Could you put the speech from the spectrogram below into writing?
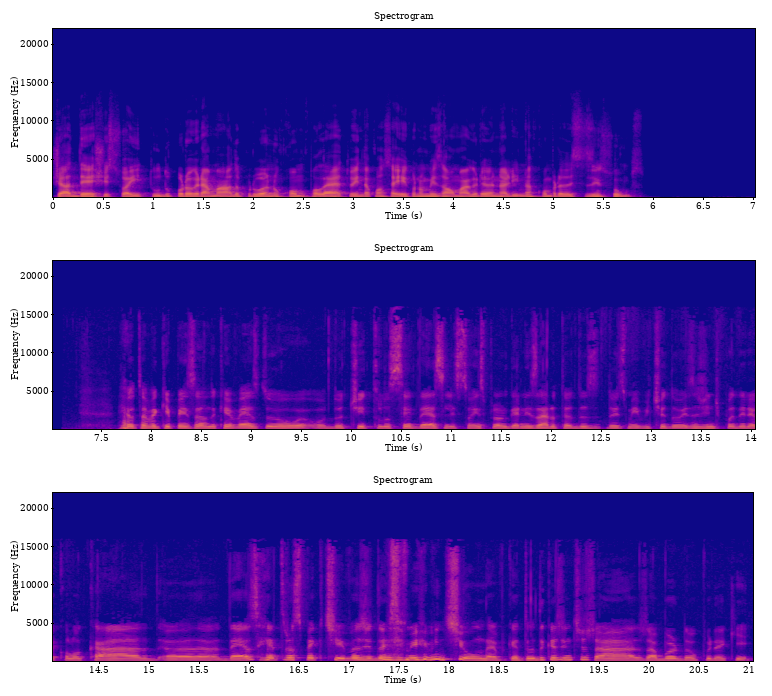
Já deixa isso aí tudo programado para o ano completo e ainda consegue economizar uma grana ali na compra desses insumos. Eu estava aqui pensando que ao invés do, do título ser 10 lições para organizar o teu 2022, a gente poderia colocar uh, ah, 10 retrospectivas de 2021, né? Porque é tudo que a gente já, já abordou por aqui.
